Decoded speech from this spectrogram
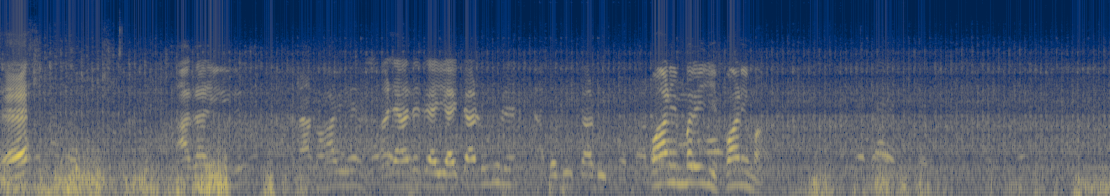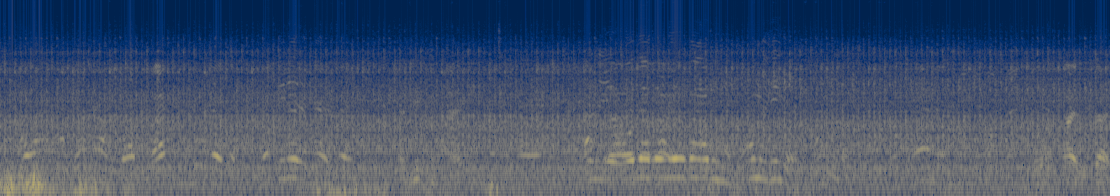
હે આ ગાડી ના તો આવી છે અને આને જે અહીં અહીં ચાડું હતું ને આ બધું ચાડું જ છે. પાણી મરી ગઈ પાણીમાં થાય, થાય.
